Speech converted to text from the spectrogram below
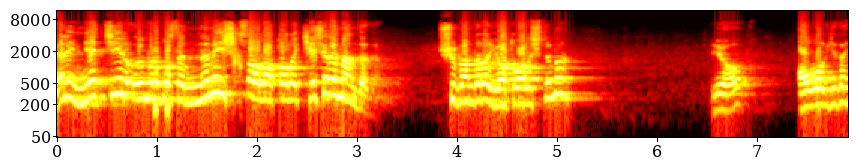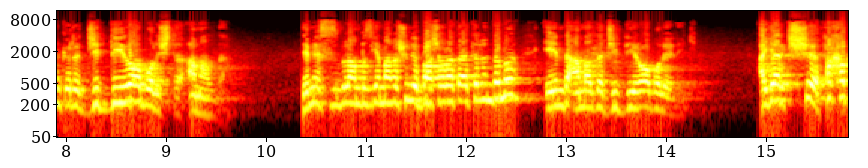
Ya'ni necha yil umri bo'lsa, nima ish qilsa Alloh taolo kechiraman dedi. Shu bandalar yotib olishdimi? Yo'q. Avvalgidan ko'ra jiddiyroq bo'lishdi amalda. Demak, siz bilan bizga mana shunday bashorat aytilindimi? Endi amalda jiddiyroq bo'laylik. Agar kishi faqat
